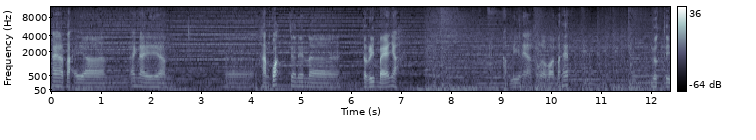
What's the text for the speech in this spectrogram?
Hay là tại uh, anh này uh, uh, hàn quắc cho nên uh, stream bé nhỉ? Ly này không là vòi mất hết. Ngực thì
